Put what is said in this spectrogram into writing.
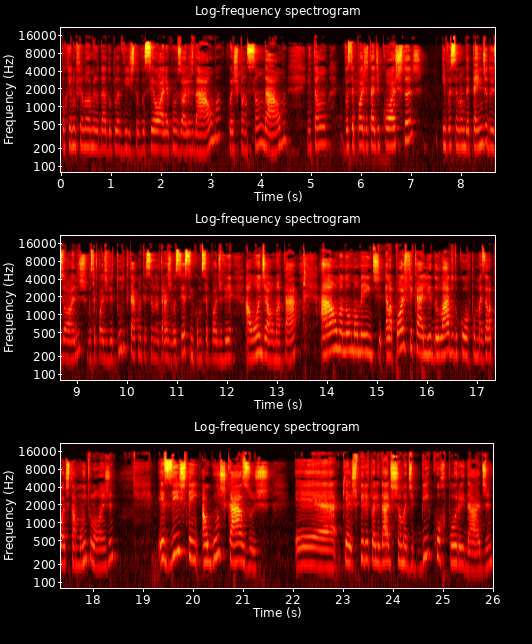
Porque no fenômeno da dupla vista, você olha com os olhos da alma, com a expansão da alma. Então, você pode estar de costas e você não depende dos olhos. Você pode ver tudo que está acontecendo atrás de você, assim como você pode ver aonde a alma está. A alma, normalmente, ela pode ficar ali do lado do corpo, mas ela pode estar muito longe. Existem alguns casos é, que a espiritualidade chama de bicorporeidade,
